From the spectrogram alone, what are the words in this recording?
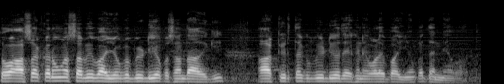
तो आशा करूँगा सभी भाइयों को वीडियो पसंद आएगी। आखिर तक वीडियो देखने वाले भाइयों का धन्यवाद।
